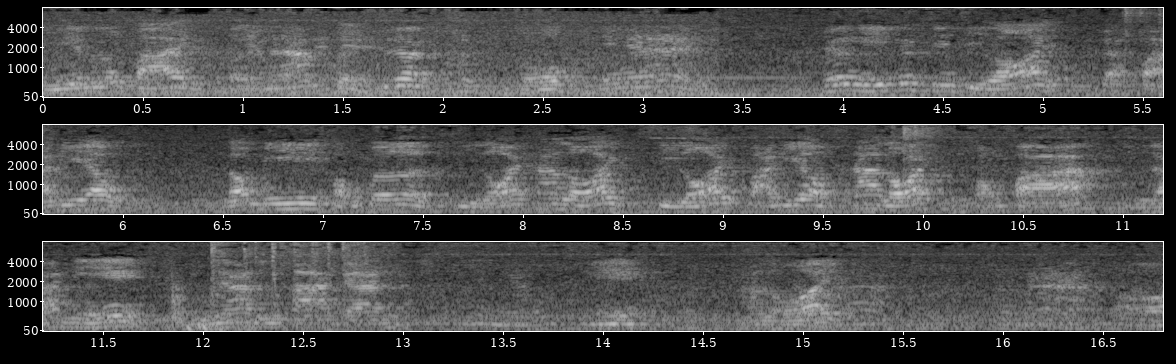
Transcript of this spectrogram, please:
เยียมลงไปเปิดน้ำเปิดเครื่องจบง่ายๆเครื่องนี้เครื่องซีน400 แบบฝาเดียว เรามี 2 เบอร์ 400 500 400 ฝาเดียว 500 2 ฝา อยู่ด้านนี้ดูหน้าดูตากัน นี่ 500นะต่อ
